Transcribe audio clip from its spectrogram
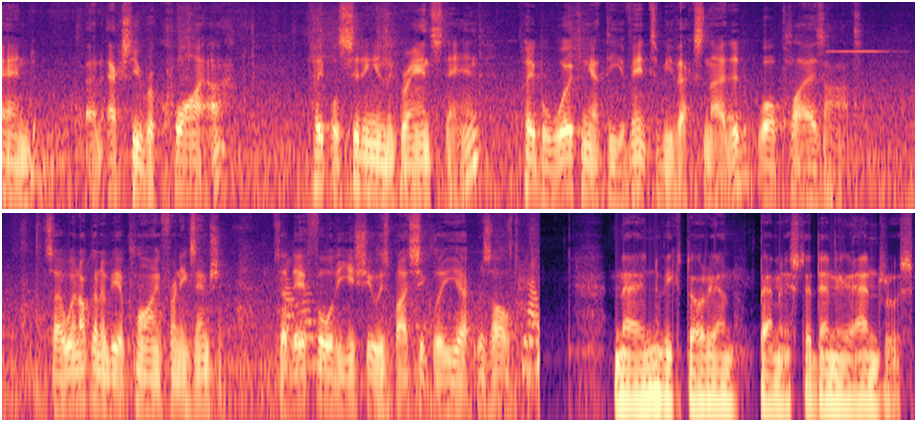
and, and actually require people sitting in the grandstand, people working at the event to be vaccinated while players aren't. So we're not going to be applying for an exemption. So therefore the issue is basically uh, resolved. Näin Victorian pääministeri Daniel Andrews.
